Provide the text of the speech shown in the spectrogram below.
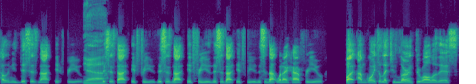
telling me, this is not it for you. Yeah. This is not it for you. This is not it for you. This is not it for you. This is not what I have for you. But I'm going to let you learn through all of this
